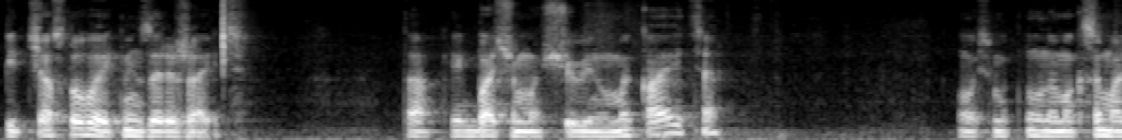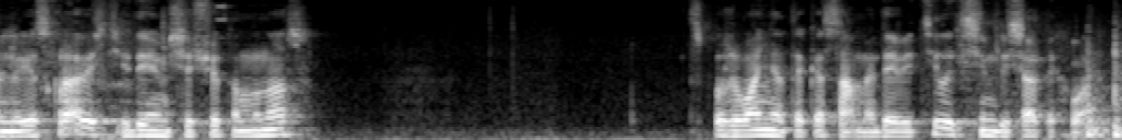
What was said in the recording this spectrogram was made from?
під час того, як він заряджається. Так, як бачимо, що він вмикається. Ось вмикнув на максимальну яскравість і дивимося, що там у нас. Споживання таке саме 9,7 Вт.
